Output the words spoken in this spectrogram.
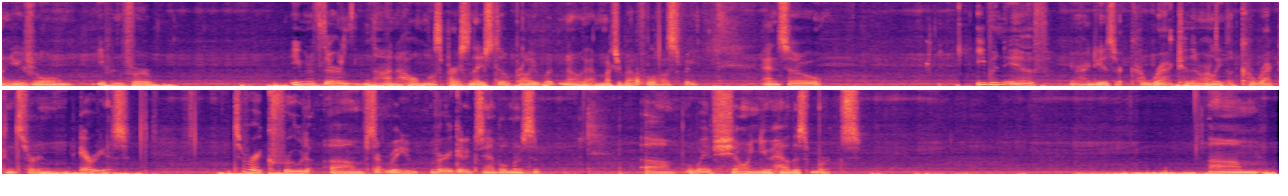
unusual, even for even if they're not a homeless person, they still probably wouldn't know that much about philosophy. And so, even if your ideas are correct, they're only correct in certain areas. It's a very crude, um, it's not really a very good example, but it's a, um, a way of showing you how this works. Um,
